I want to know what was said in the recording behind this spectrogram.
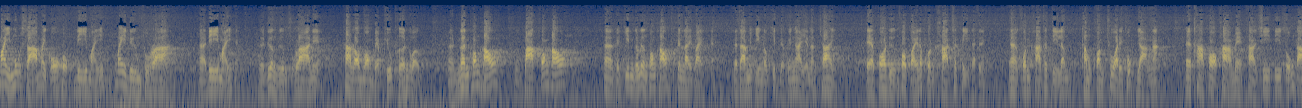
ไม่มุสาไม่โกหกดีไหม ไม่ดื่มสุราดีไหมเรื่องดื่มสุราเนี่ยถ้าเรามองแบบผิวเผินก็ว่าเงินของเขาปากของเขาก็กินกับเรื่องของเขาเป็นไรไป แต่ตามไม่จริงเราคิดแบบง่ายๆอย่างนั้นใช่ แต่พอดื่มเข้าไปแล้วคนขาดสติแล้วเนี่ยคนขาดสติแล้วทำความชั่วได้ทุกอย่างนะฆ่าพ่อฆ่าแม่ฆ่าชีตีสงด่า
